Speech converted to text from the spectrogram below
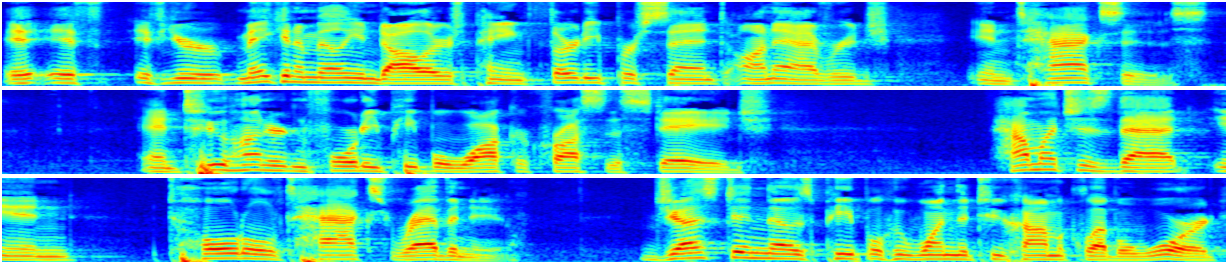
If if you're making a million dollars paying 30% on average in taxes and 240 people walk across the stage, how much is that in total tax revenue? Just in those people who won the Two Comma Club award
